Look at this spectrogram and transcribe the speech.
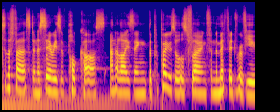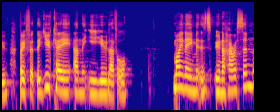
to the first in a series of podcasts analysing the proposals flowing from the MIFID review, both at the UK and the EU level. My name is Oonagh Harrison,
